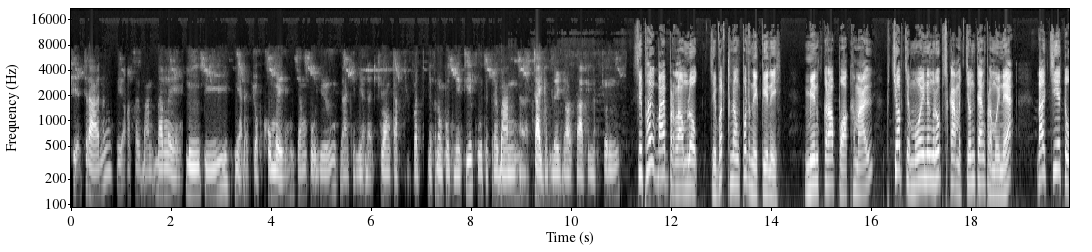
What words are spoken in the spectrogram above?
ភាគច្រើនហ្នឹងគេអត់ទៅបានដឹងទេឬពីអ្នកដែលជាប់ឃុំទេអញ្ចឹងពួកយើងដែលជាអ្នកដែលឆ្លងកាត់ជីវិតនៅក្នុងពន្ធនាគារគួរតែត្រូវបានចែករំលែកដល់សាធារណជនសៀវភៅបែបប្រឡោមលោកជីវិតក្នុងពន្ធនាគារនេះ មានក្របពណ៌ខ្មៅភ្ជាប់ជាមួយនឹងរូបសកម្មជនទាំង6នាក់ដែលជាតួ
